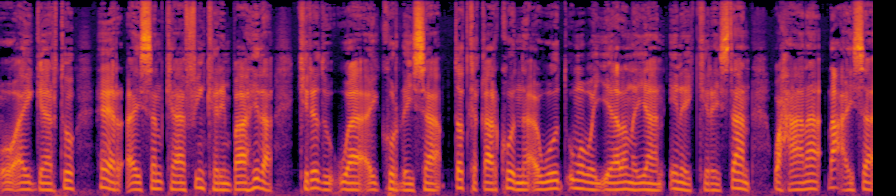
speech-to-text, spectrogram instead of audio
oo ay gaarto heer aysan kaafin karin baahida kiradu waa ay kordhaysaa. Dadka qaarkoodna awood umaba yeelanayaan inay kiraystaan waxaana dhacaysa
